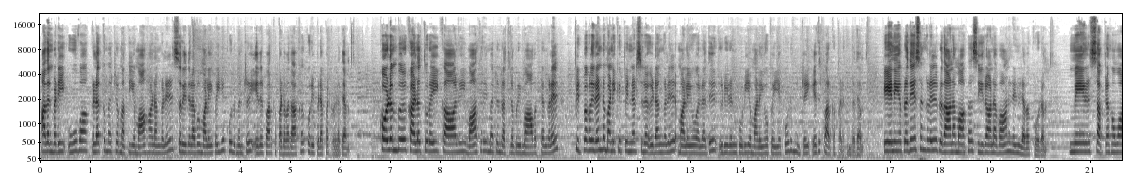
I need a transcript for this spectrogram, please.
அதன்படி ஊவா கிழக்கு மற்றும் மத்திய மாகாணங்களில் சிறிதளவு மழை பெய்யக்கூடும் என்று எதிர்பார்க்கப்படுவதாக குறிப்பிடப்பட்டுள்ளது. கொழும்பு களுத்துறை காலி மாத்தறை மற்றும் ரத்தினபுரி மாவட்டங்களில் பிற்பகல் இரண்டு மணிக்கு பின்னர் சில இடங்களில் மழையோ அல்லது இடியுடன் கூடிய மழையோ பெய்யக்கூடும் என்று எதிர்பார்க்கப்படுகின்றது. ஏனைய பிரதேசங்களில் பிரதானமாக சீரான வானிலை நிலவக்கூடும். மேல் சப்ரகவா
